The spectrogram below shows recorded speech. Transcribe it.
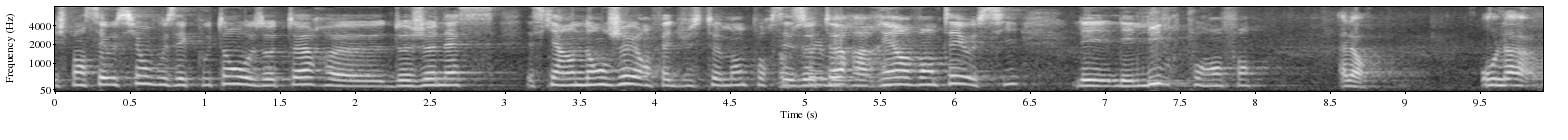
Et je pensais aussi en vous écoutant aux auteurs euh, de jeunesse. Est-ce qu'il y a un enjeu en fait justement pour ces auteurs à réinventer aussi les, livres pour enfants? Alors, on l'a,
